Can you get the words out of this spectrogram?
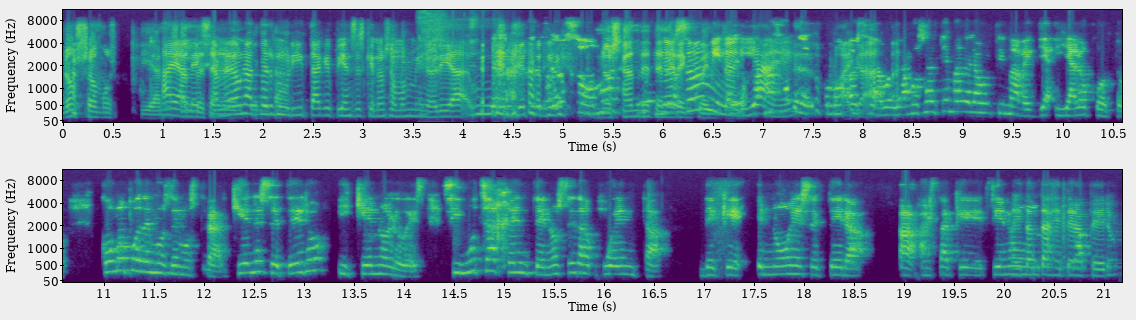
No somos minoría. Ay, Alexia, me da una cuenta. Ternurita que pienses que no somos minoría. No somos, Nos han de tener No en son cuenta. minoría, Vamos a ¿eh? ver, como- my o sea, God. volvamos al tema de la última vez ya- y ya lo corto. ¿Cómo podemos demostrar quién es hetero y quién no lo es? Si mucha gente no se da cuenta de que no es hetera a- hasta que tiene Hay un- tantas heteras, pero.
